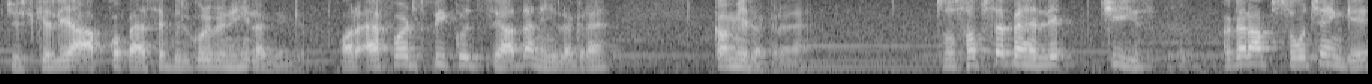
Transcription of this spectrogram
जिसके लिए आपको पैसे बिल्कुल भी नहीं लगेंगे और एफर्ट्स भी कुछ ज़्यादा नहीं लग रहे हैं, कम ही लग रहे हैं। तो सबसे पहले चीज़, अगर आप सोचेंगे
